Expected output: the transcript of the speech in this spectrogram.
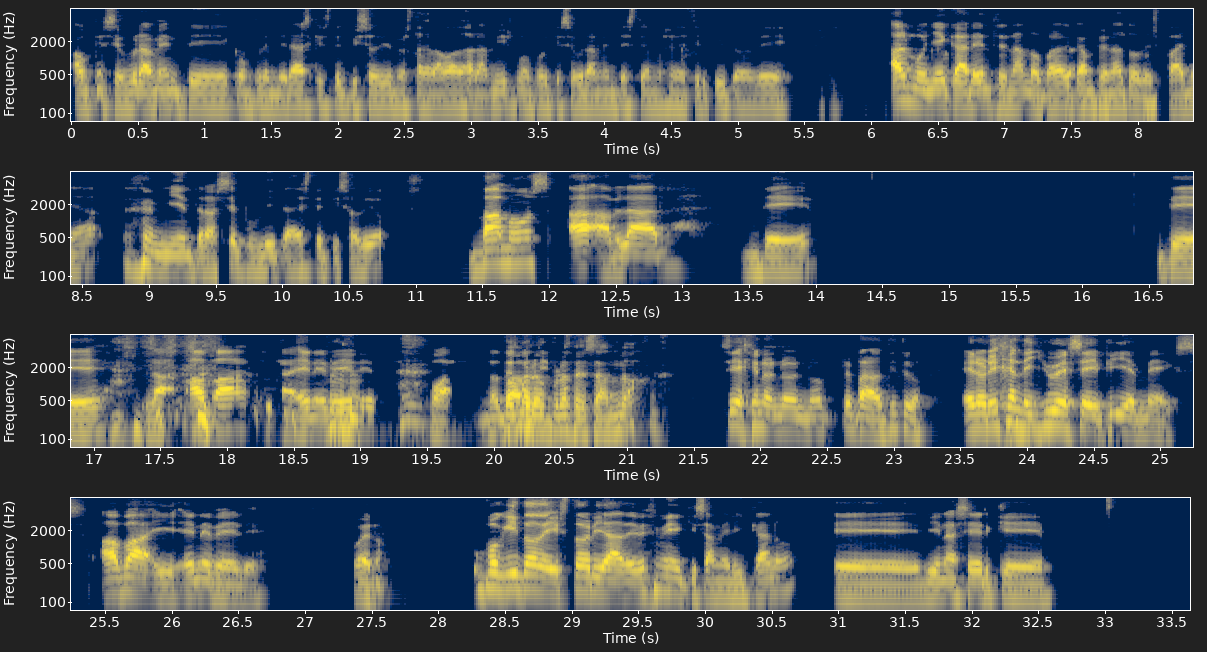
aunque seguramente comprenderás que este episodio no está grabado ahora mismo porque seguramente estemos en el circuito de Almuñécar entrenando para el Campeonato de España mientras se publica este episodio, vamos a hablar de de la ABA y la NBL. Buah, no tengo Pablo procesando. Sí, es que no, no, no he preparado el título. El origen de USA BMX, ABA y NBL. Bueno, un poquito de historia de BMX americano. Eh, viene a ser que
